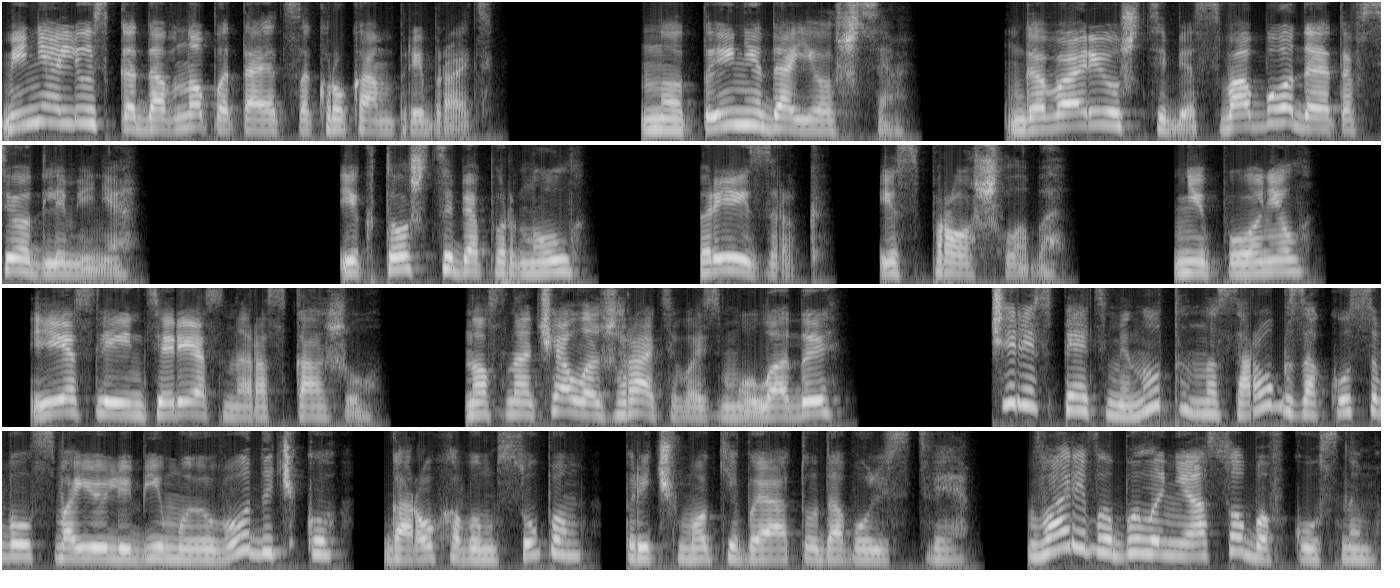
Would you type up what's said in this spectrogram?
Меня Люська давно пытается к рукам прибрать. Но ты не даешься. Говорю ж тебе, свобода — это все для меня. И кто ж тебя пырнул? Призрак из прошлого. Не понял? Если интересно, расскажу. Но сначала жрать возьму, лады?» Через пять минут носорог закусывал свою любимую водочку гороховым супом, причмокивая от удовольствия. Варево было не особо вкусным,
